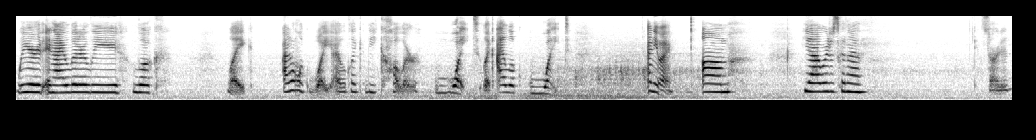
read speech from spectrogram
weird, and I literally look like, I don't look white, I look like the color white. Like, I look white. Anyway, um, yeah, we're just gonna get started.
